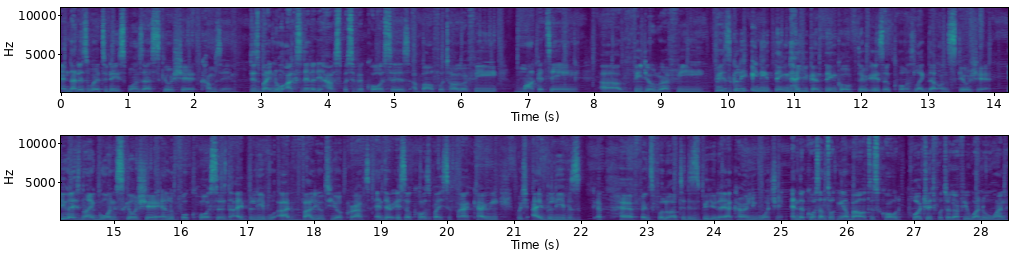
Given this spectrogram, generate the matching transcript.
And that is where today's sponsor, Skillshare, comes in. It is by no accident that they have specific courses about photography, marketing, uh, videography, basically anything that you can think of, there is a course like that on Skillshare. You guys know I go on Skillshare and look for courses that I believe will add value to your craft. And there is a course by Sophia Carey, which I believe is a perfect follow-up to this video that you're currently watching. And the course I'm talking about is called Portrait Photography 101,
